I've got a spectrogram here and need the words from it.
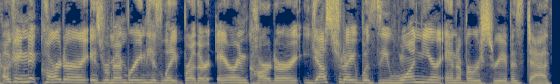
Okay, Nick Carter is remembering his late brother, Aaron Carter. Yesterday was the one year anniversary of his death.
